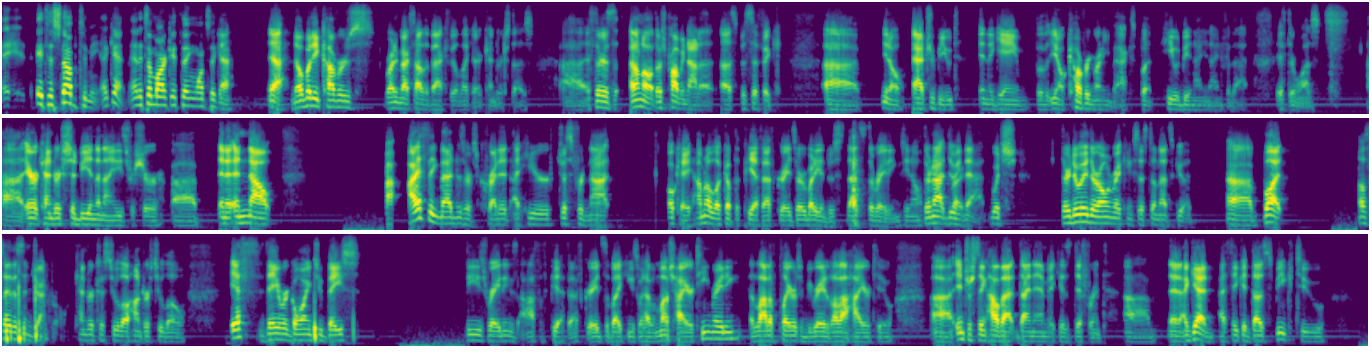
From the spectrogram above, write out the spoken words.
it, it's a snub to me again, and it's a market thing once again. Yeah, nobody covers running backs out of the backfield like Eric Kendricks does. Uh, if there's, I don't know, there's probably not a, a specific, uh, you know, attribute in the game for you know covering running backs, but he would be a 99 for that if there was. Uh, Eric Kendricks should be in the 90s for sure. Uh, and and now, I, I think Madden deserves credit. I hear just for not. Okay, I'm gonna look up the PFF grades, everybody, and just that's the ratings. You know, they're not doing Right. that, which they're doing their own ranking system. That's good. Uh, but I'll say this in general: Kendricks is too low, Hunter's too low. If they were going to base these ratings off of PFF grades, the Vikings would have a much higher team rating. A lot of players would be rated a lot higher too. Uh, interesting how that dynamic is different. Um, and again, I think it does speak to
